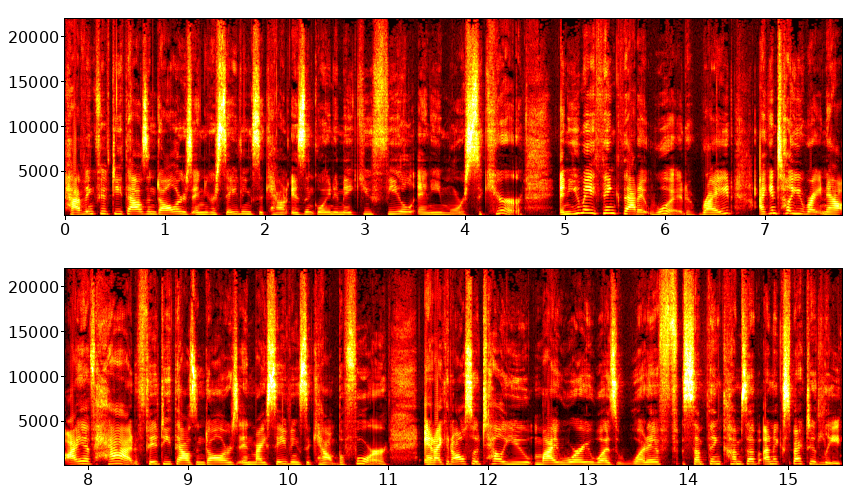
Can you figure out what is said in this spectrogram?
Having $50,000 in your savings account isn't going to make you feel any more secure. And you may think that it would, right? I can tell you right now, I have had $50,000 in my savings account before. And I can also tell you, my worry was what if something comes up unexpectedly?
